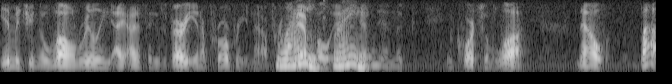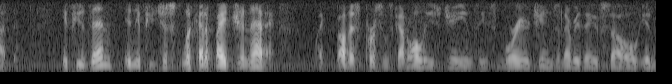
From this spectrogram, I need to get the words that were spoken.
imaging alone really, I, I think, is very inappropriate now. For right, example, right. In, in, in the in courts of law. Now, but if you then and if you just look at it by genetics, like oh, this person's got all these genes, these warrior genes, and everything. So, in,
